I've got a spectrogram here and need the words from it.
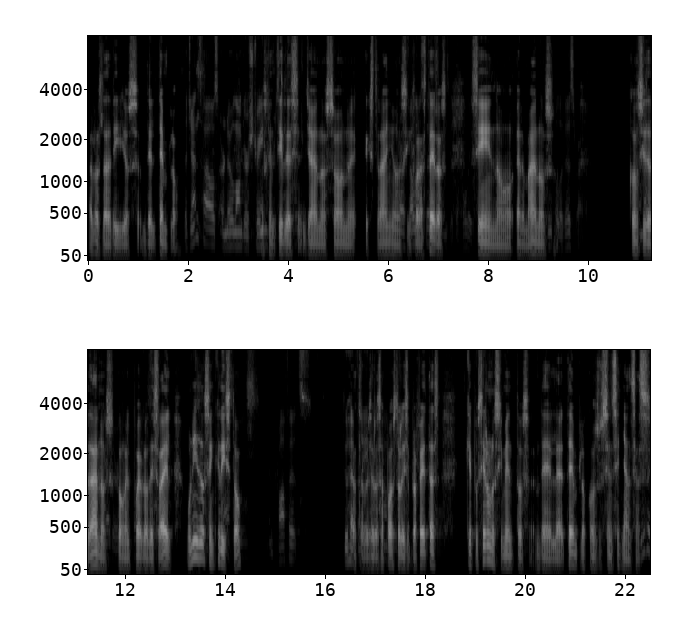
a los ladrillos del templo. Los gentiles ya no son eh, extraños y forasteros, sino hermanos conciudadanos con el pueblo de Israel, unidos en Cristo a través de los apóstoles y profetas que pusieron los cimientos del eh, templo con sus enseñanzas.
